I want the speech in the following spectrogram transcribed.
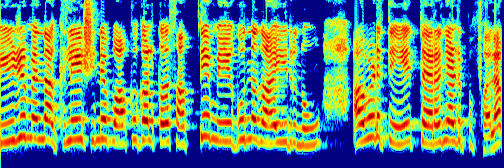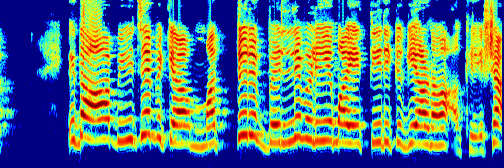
വീഴുമെന്ന അഖിലേഷിന്റെ വാക്കുകൾക്ക് സത്യമേകുന്നതായിരുന്നു അവിടുത്തെ തെരഞ്ഞെടുപ്പ് ഫലം. ഇതാ ബി ജെ പിക്ക് മറ്റൊരു വെല്ലുവിളിയുമായി എത്തിയിരിക്കുകയാണ് അഖിലേഷ്.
